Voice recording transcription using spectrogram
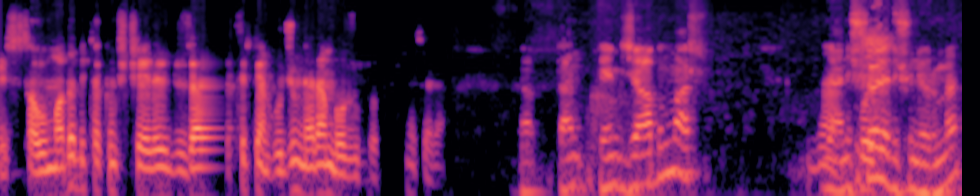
e, savunmada bir takım şeyleri düzeltirken hücum neden bozuldu mesela? Ya ben benim bir cevabım var. Yani, yani şöyle düşünüyorum ben.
